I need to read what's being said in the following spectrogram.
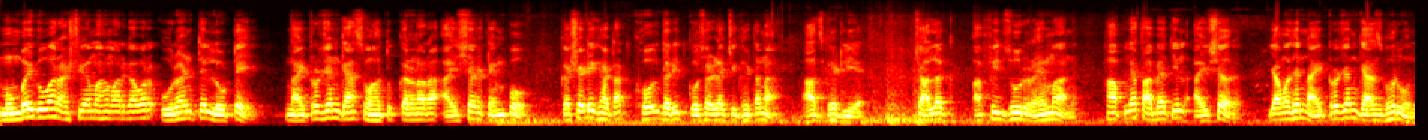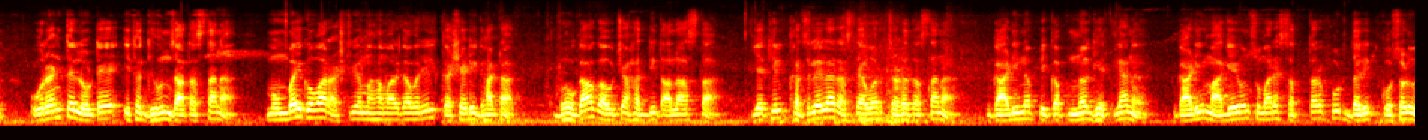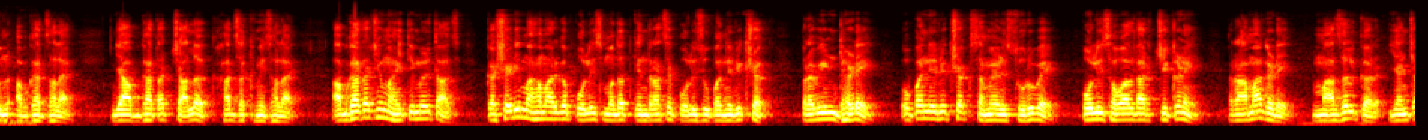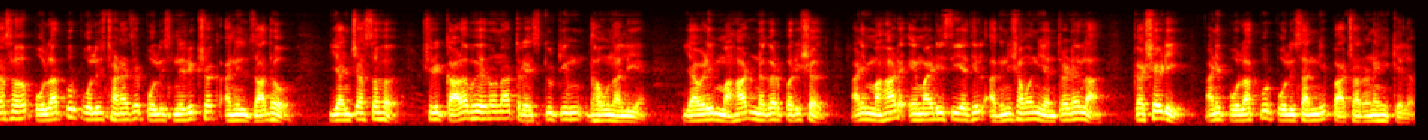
मुंबई गोवा राष्ट्रीय महामार्गावर उरण ते लोटे नायट्रोजन गॅस वाहतूक करणारा आयशर टेम्पो कशेडी घाटात खोल दरीत कोसळल्याची घटना आज घडली आहे. चालक अफिझुर रहमान हा आपल्या ताब्यातील आयशर यामध्ये नायट्रोजन गॅस भरून उरण ते लोटे इथं घेऊन जात असताना मुंबई गोवा राष्ट्रीय महामार्गावरील कशेडी घाटात भोगाव गावच्या हद्दीत आला असता येथील खचलेल्या रस्त्यावर चढत असताना गाडीनं पिकअप न घेतल्यानं गाडी मागे येऊन सुमारे सत्तर फूट दरीत कोसळून अपघात झाला आहे या अपघातात चालक हा जखमी झालाय. अपघाताची माहिती मिळताच कशेडी महामार्ग पोलीस मदत केंद्राचे पोलीस उपनिरीक्षक प्रवीण धडे उपनिरीक्षक समेळ सुर्वे पोलीस हवालदार चिकणे रामागडे माजलकर यांच्यासह पोलादपूर पोलीस ठाण्याचे पोलीस निरीक्षक अनिल जाधव यांच्यासह श्री काळभैरवनाथ रेस्क्यू टीम धावून आली आहे. यावेळी महाड नगर परिषद आणि Mahad M I D C येथील अग्निशमन यंत्रणेला कशेडी आणि पोलादपूर पोलिसांनी पाचारणही केलं.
